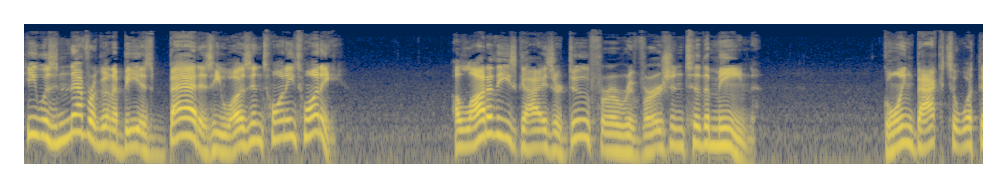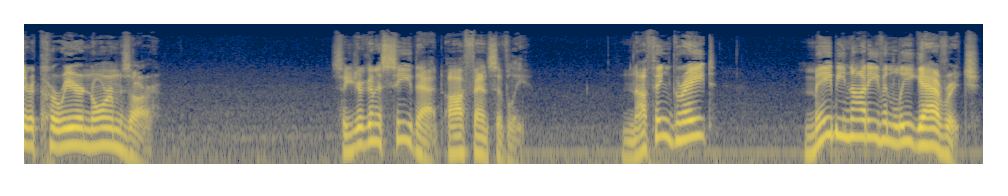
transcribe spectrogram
He was never going to be as bad as he was in 2020. A lot of these guys are due for a reversion to the mean, going back to what their career norms are. So you're going to see that offensively. Nothing great, maybe not even league average,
